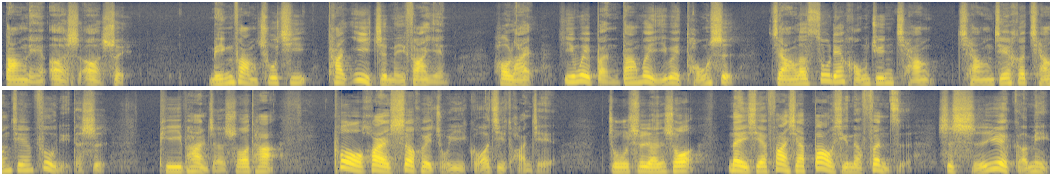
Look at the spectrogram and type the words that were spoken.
当年二十二岁。民放初期，他一直没发言。后来，因为本单位一位同事讲了苏联红军抢抢劫和强奸妇女的事，批判者说他破坏社会主义国际团结。主持人说那些犯下暴行的分子。是十月革命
